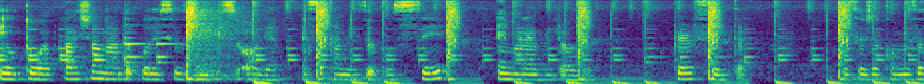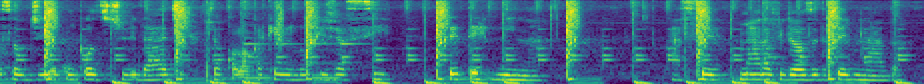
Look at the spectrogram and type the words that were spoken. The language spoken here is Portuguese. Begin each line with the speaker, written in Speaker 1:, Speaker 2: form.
Speaker 1: Eu tô apaixonada por esses looks. Olha, essa camisa, você é maravilhosa, perfeita. Você já começa seu dia com positividade, já coloca aquele look, e já se determina a ser maravilhosa e determinada.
